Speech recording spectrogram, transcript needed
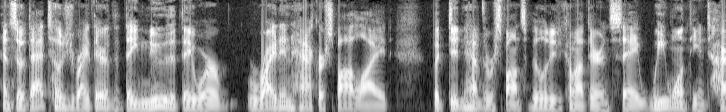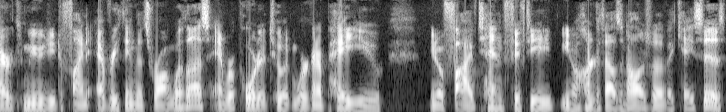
And so that tells you right there that they knew that they were right in hacker spotlight, but didn't have the responsibility to come out there and say, we want the entire community to find everything that's wrong with us and report it to it. And we're going to pay you, you know, five, 10, 50, you know, hundred thousand dollars, whatever the case is.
